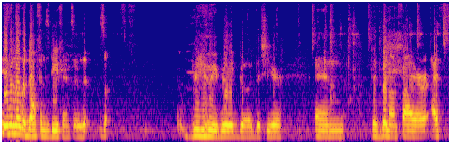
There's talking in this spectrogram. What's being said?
even though the Dolphins defense is, really really good this year, and they've been on fire. I th-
